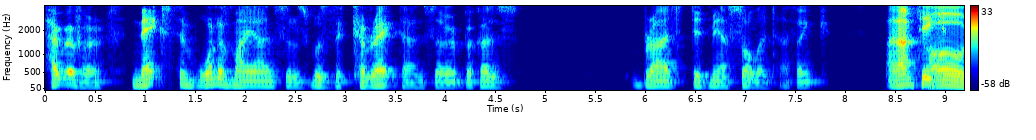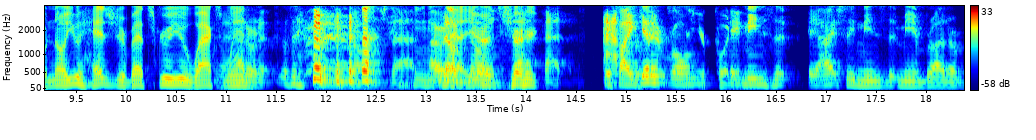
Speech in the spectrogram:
However, next to one of my answers was the correct answer because Brad did me a solid, I think. And I'm taking. oh no, you hedged your bet. Screw you. Wax Yeah, wins. I don't, I don't acknowledge that. I don't No, you're a jerk. That, that if I get it wrong, you're putting. it means that it actually means that me and Brad are,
